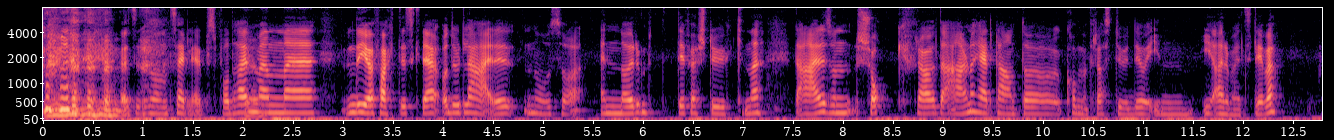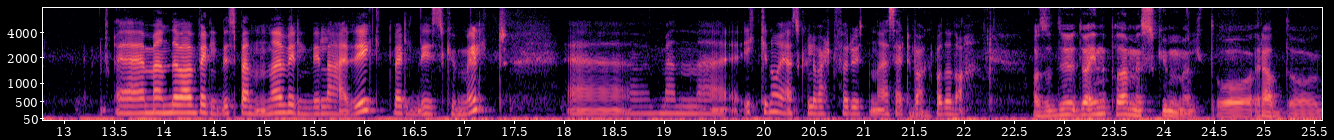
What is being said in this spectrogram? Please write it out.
Høres ut som selvhjelpspod her, Ja. men uh, det gjør faktisk det. Og du lærer noe så enormt de første ukene. Det er et sånn sjokk fra Det er noe helt annet å komme fra studiet og inn i arbeidslivet. Eh, men det var veldig spennende, veldig lærerikt, veldig skummelt. Eh, men eh, ikke noe jeg skulle vært foruten når jeg ser tilbake på det nå. Altså, du, du er inne på det med skummelt og redd og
